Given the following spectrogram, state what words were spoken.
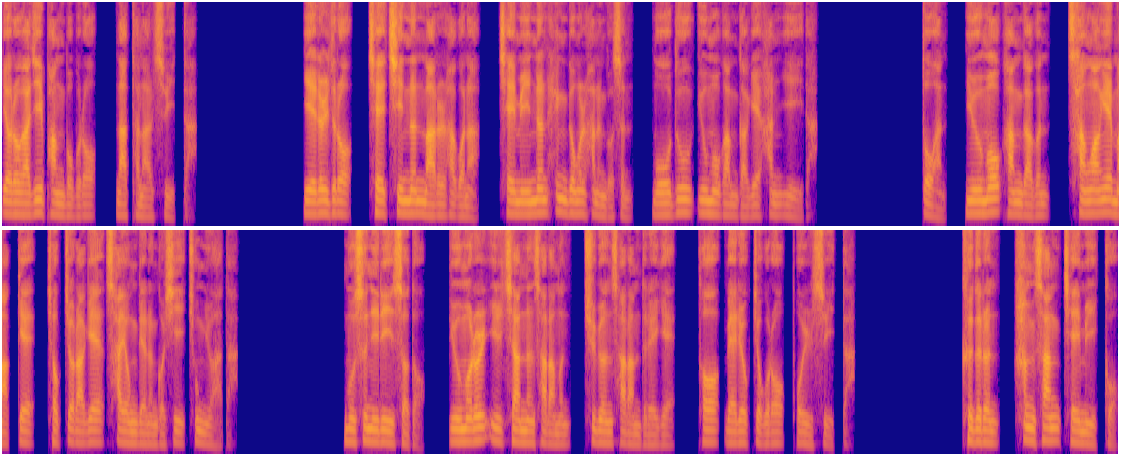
여러 가지 방법으로 나타날 수 있다. 예를 들어 재치 있는 말을 하거나 재미있는 행동을 하는 것은 모두 유머 감각의 한 예이다. 또한 유머 감각은 상황에 맞게 적절하게 사용되는 것이 중요하다. 무슨 일이 있어도 유머를 잃지 않는 사람은 주변 사람들에게 더 매력적으로 보일 수 있다. 그들은 항상 재미있고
